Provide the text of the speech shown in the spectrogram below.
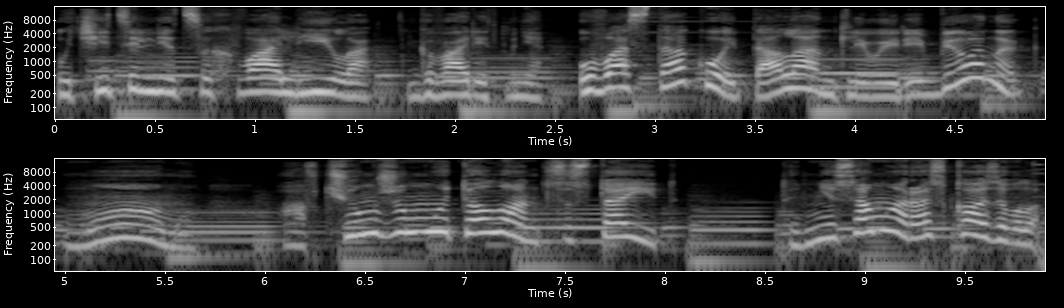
учительница хвалила. Говорит мне, у вас такой талантливый ребенок. Мама, а в чем же мой талант состоит? Ты мне сама рассказывала,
